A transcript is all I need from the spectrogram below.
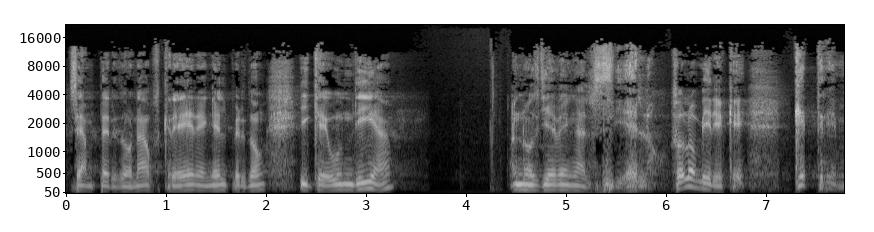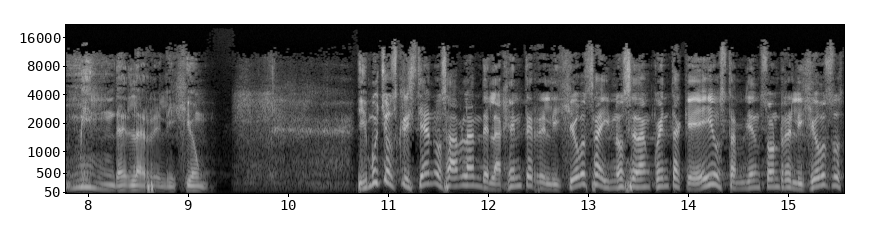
sean perdonados, creer en Él, perdón, y que un día nos lleven al cielo. Solo mire que qué tremenda es la religión. Y muchos cristianos hablan de la gente religiosa y no se dan cuenta que ellos también son religiosos,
